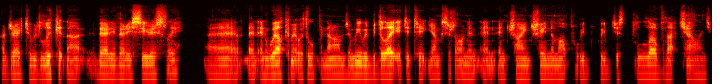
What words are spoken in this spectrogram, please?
our director would look at that very, very seriously. Uh, and, and welcome it with open arms. And we would be delighted to take youngsters on and, and, and try and train them up. We'd, we'd just love that challenge.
